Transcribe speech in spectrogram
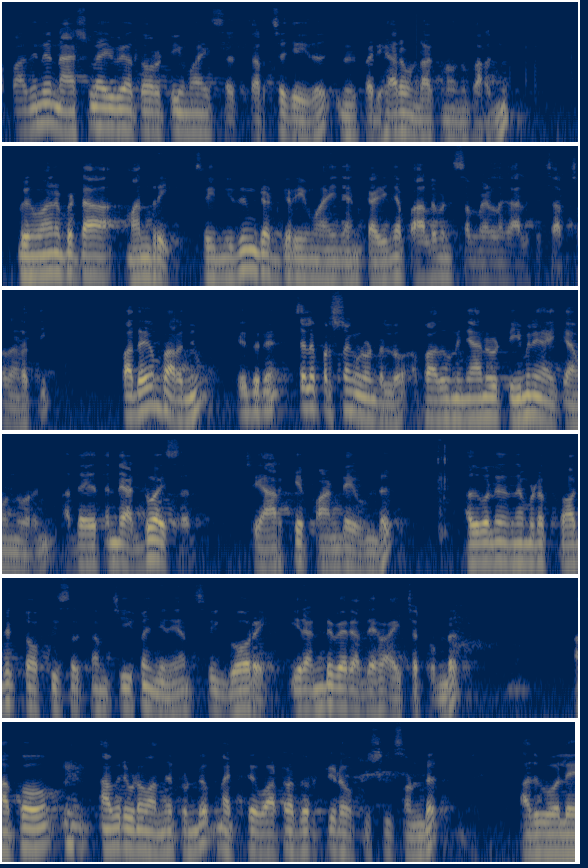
അപ്പോൾ അതിന് നാഷണൽ ഹൈവേ അതോറിറ്റിയുമായി ചർച്ച ചെയ്ത് ഇതിനൊരു പരിഹാരം ഉണ്ടാക്കണമെന്ന് പറഞ്ഞു. ബഹുമാനപ്പെട്ട മന്ത്രി ശ്രീ നിതിൻ ഗഡ്കരിയുമായി ഞാൻ കഴിഞ്ഞ പാർലമെന്റ് സമ്മേളന കാലത്ത് ചർച്ച നടത്തി. അപ്പോൾ അദ്ദേഹം പറഞ്ഞു ഇതിന് ചില പ്രശ്നങ്ങളുണ്ടല്ലോ. അപ്പോൾ അതുകൊണ്ട് ഞാനൊരു ടീമിനെ അയക്കാമെന്ന് പറഞ്ഞു. അദ്ദേഹത്തിന്റെ advisor Shri R K Pandey ഉണ്ട്. അതുപോലെ തന്നെ നമ്മുടെ project officer cum chief engineer Shri Gore ഈ രണ്ടുപേരെ അദ്ദേഹം അയച്ചിട്ടുണ്ട്. അപ്പോൾ അവരിവിടെ വന്നിട്ടുണ്ട്. മറ്റ് വാട്ടർ അതോറിറ്റിയുടെ ഓഫീഷ്യൽസ് ഉണ്ട്. അതുപോലെ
